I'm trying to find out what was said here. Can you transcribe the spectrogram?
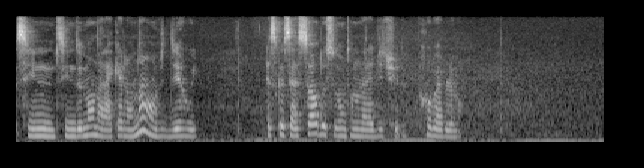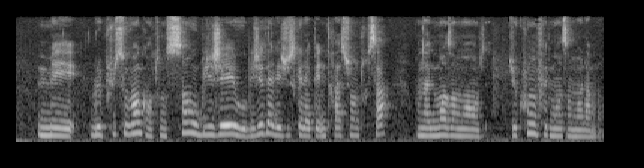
C'est une, une demande à laquelle on a envie de dire oui. Est-ce que ça sort de ce dont on a l'habitude? Probablement. Mais le plus souvent, quand on se sent obligé ou obligé d'aller jusqu'à la pénétration, tout ça, on a de moins en moins envie. Du coup, on fait de moins en moins l'amour.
